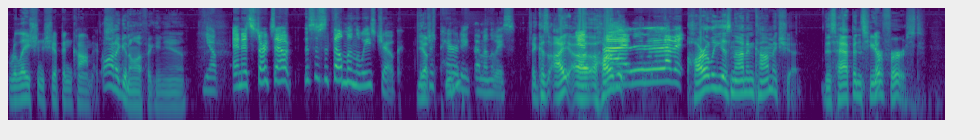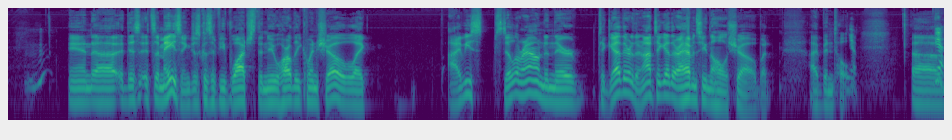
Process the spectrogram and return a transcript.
relationship in comics. On again, off again, yeah. Yep. And it starts out. This is a Thelma and Louise joke. They're Yep. just parodying Thelma and Louise. Because I uh, Harley I love it. Harley is not in comics yet. This happens here first. Mm-hmm. And uh, this it's amazing just because if you've watched the new Harley Quinn show, like Ivy's still around and they're together. They're not together. I haven't seen the whole show, but I've been told. Uh, yeah.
